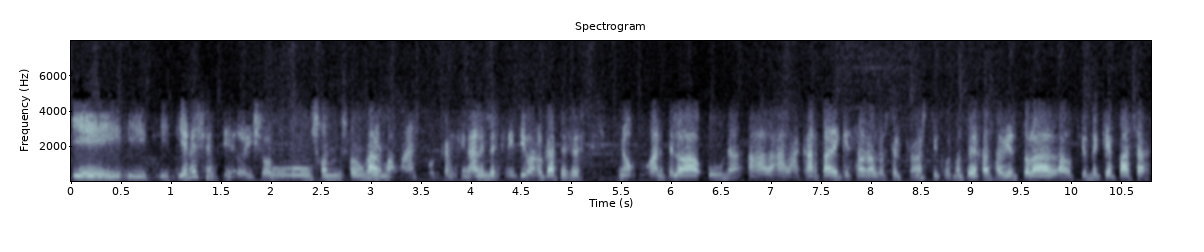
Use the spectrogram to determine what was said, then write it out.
y, y, tiene sentido y son, son, son un arma más, porque al final, en definitiva, lo que haces es no jugártelo a una a, la carta de que salgan los tres pronósticos, no te dejas abierto la, opción de qué pasa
